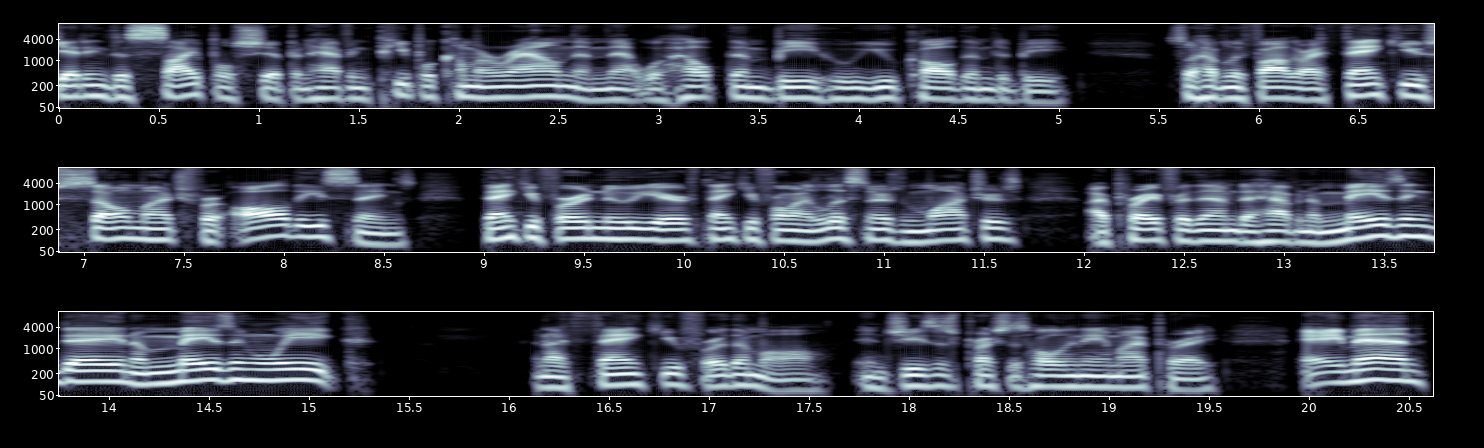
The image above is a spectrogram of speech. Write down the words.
getting discipleship and having people come around them that will help them be who you call them to be. So, Heavenly Father, I thank you so much for all these things. Thank you for a new year. Thank you for my listeners and watchers. I pray for them to have an amazing day, an amazing week. And I thank you for them all. In Jesus' precious holy name, I pray. Amen.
